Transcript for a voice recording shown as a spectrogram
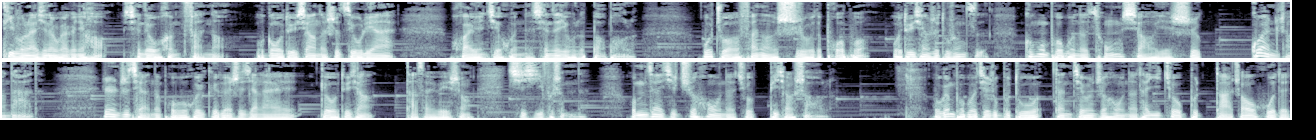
提风来信的快哥你好，现在我很烦恼。我跟我对象呢是自由恋爱，怀孕结婚的，现在有了宝宝了。我主要烦恼的是我的婆婆。我对象是独生子，公公婆婆呢从小也是惯着长大的。认识之前呢，婆婆会隔段时间来给我对象打扫卫生、洗洗衣服什么的。我们在一起之后呢，就比较少了。我跟婆婆接触不多，但结婚之后呢，她依旧不打招呼的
